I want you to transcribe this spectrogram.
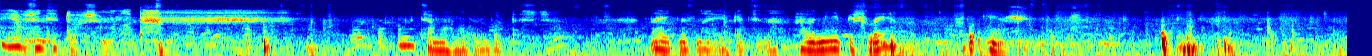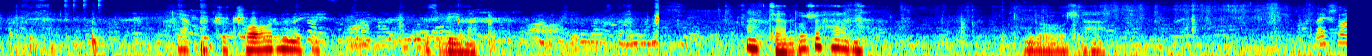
А я вже не дуже молода. Ну, Ця могла б бути ще. Навіть не знаю, яка ціна. Але мені пішли по іншу. Я хочу чорної з білим. А Це дуже гарно. Дуже гарно. Знайшла?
